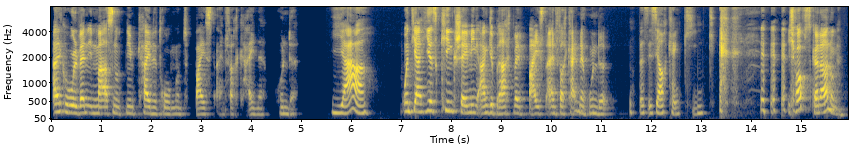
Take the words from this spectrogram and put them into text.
Alkohol, wenn in Maßen und nehmt keine Drogen und beißt einfach keine Hunde. Ja. Und ja, hier ist Kink-Shaming angebracht, weil beißt einfach keine Hunde. Das ist ja auch kein Kink. Ich hoff's, keine Ahnung.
